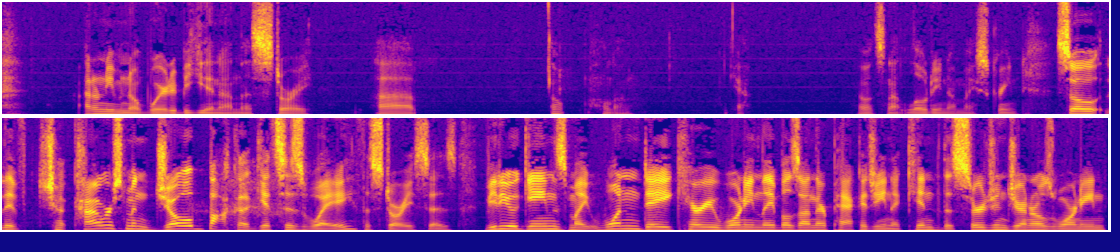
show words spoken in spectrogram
I don't even know where to begin on this story. Uh, oh, hold on. Yeah. Oh, it's not loading on my screen. So, if Ch- Congressman Joe Baca gets his way, the story says, video games might one day carry warning labels on their packaging akin to the Surgeon General's warning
